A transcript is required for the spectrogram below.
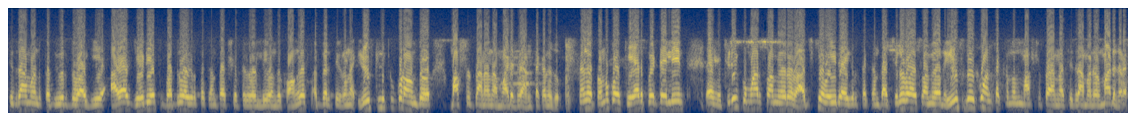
ಸಿದ್ದರಾಮಯ್ಯ ತದ್ವಿರುದ್ಧವಾಗಿ ಆಯಾ ಜೆಡಿಎಸ್ ಭದ್ರವಾಗಿರ್ತಕ್ಕಂಥ ಕ್ಷೇತ್ರಗಳಲ್ಲಿ ಒಂದು ಕಾಂಗ್ರೆಸ್ ಅಭ್ಯರ್ಥಿಗಳನ್ನ ಇಳಿಸ್ಲಿಕ್ಕೂ ಕೂಡ ಒಂದು ಮಾಸ್ಟರ್ ಪ್ಲಾನ್ ಮಾಡಿದ್ರೆ ಅಂತಕ್ಕಂಥದ್ದು. ಅಂದ್ರೆ ಪ್ರಮುಖವಾಗಿ ಕೆ ಆರ್ ಪೇಟೆಯಲ್ಲಿ ಎಚ್ ಡಿ ಕುಮಾರಸ್ವಾಮಿ ಅವರ ರಾಜಕೀಯ ವೈರಿ ಆಗಿರ್ತಕ್ಕಂಥ ಚಿಲುರಾಯ ಸ್ವಾಮಿ ಅವರನ್ನು ಇಳಿಸಬೇಕು ಅಂತಕ್ಕಂಥ ಒಂದು ಮಾಸ್ಟರ್ ಪ್ಲಾನ್ ಸಿದ್ದರಾಮಯ್ಯ ಅವರು ಮಾಡಿದ್ದಾರೆ.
